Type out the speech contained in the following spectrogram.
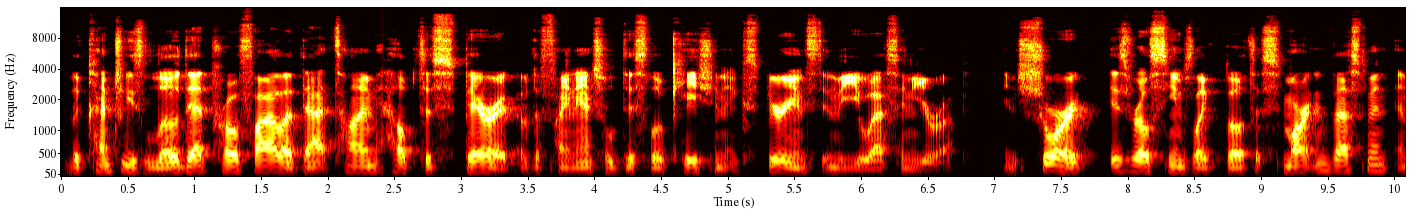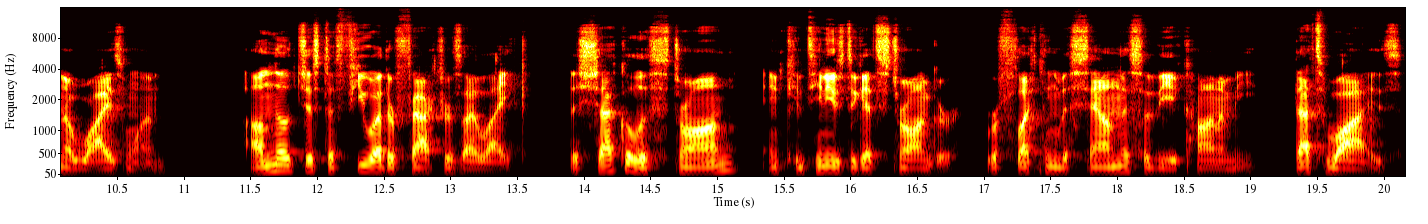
The country's low debt profile at that time helped to spare it of the financial dislocation experienced in the US and Europe. In short, Israel seems like both a smart investment and a wise one. I'll note just a few other factors I like. The shekel is strong and continues to get stronger, reflecting the soundness of the economy. That's wise.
